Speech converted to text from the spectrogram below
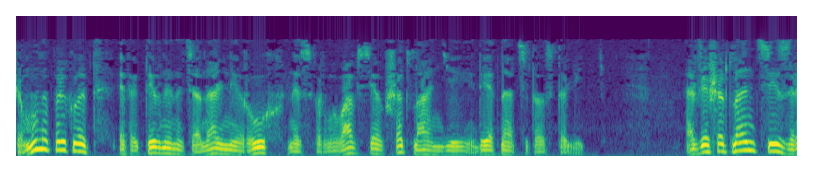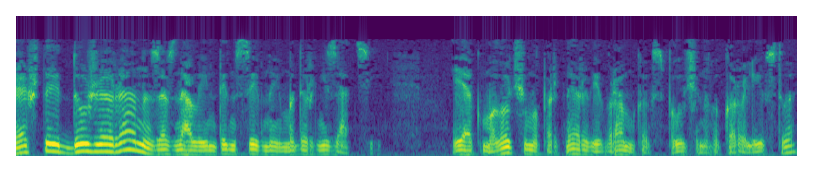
Чому, наприклад, ефективний національний рух не сформувався в Шотландії 19 століття? Адже шотландці, зрештою, дуже рано зазнали інтенсивної модернізації, як молодшому партнерові в рамках Сполученого Королівства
